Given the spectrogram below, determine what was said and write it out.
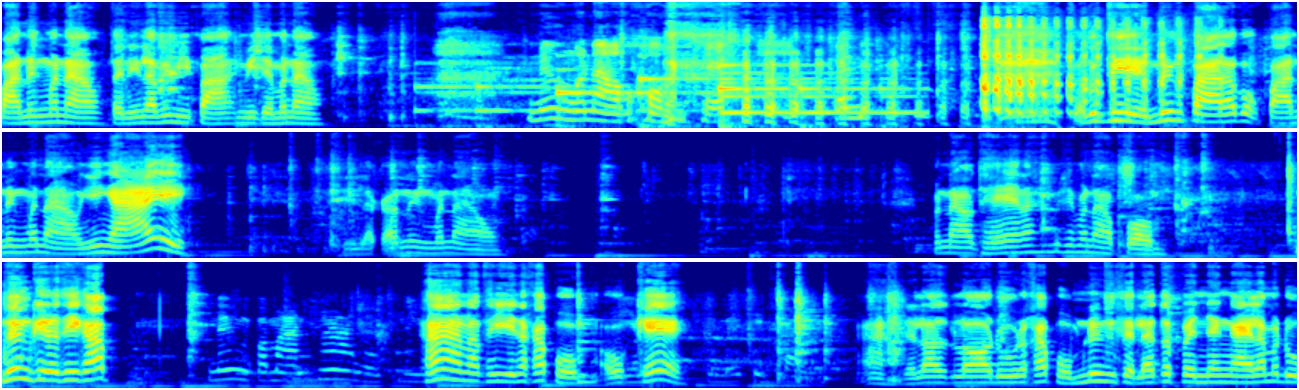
ปลานึ่งมะนาว แต่นี้เราไม่มีปลา มีแต่มะนาว นึ่งมะนาวของแท้ก็นึ่งก็ทุกทีเห็นนึ่งปลาแล้วบอกปลานึ่งมะนาวอย่างงี้ไงนี่แล้วก็นึ่งมะนาว มะนาวแท้นะไม่ใช่มะนาวปลอมนึ่งกี่นาทีครับนึ่งประมาณ5นาทีห้านาทีนะครับผมโอเคยังไม่ติดไฟอะเดี๋ยวเรารอดูนะครับ ผมนึ่งเสร็จแล้วจะเป็นยังไงแล้วมาดู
